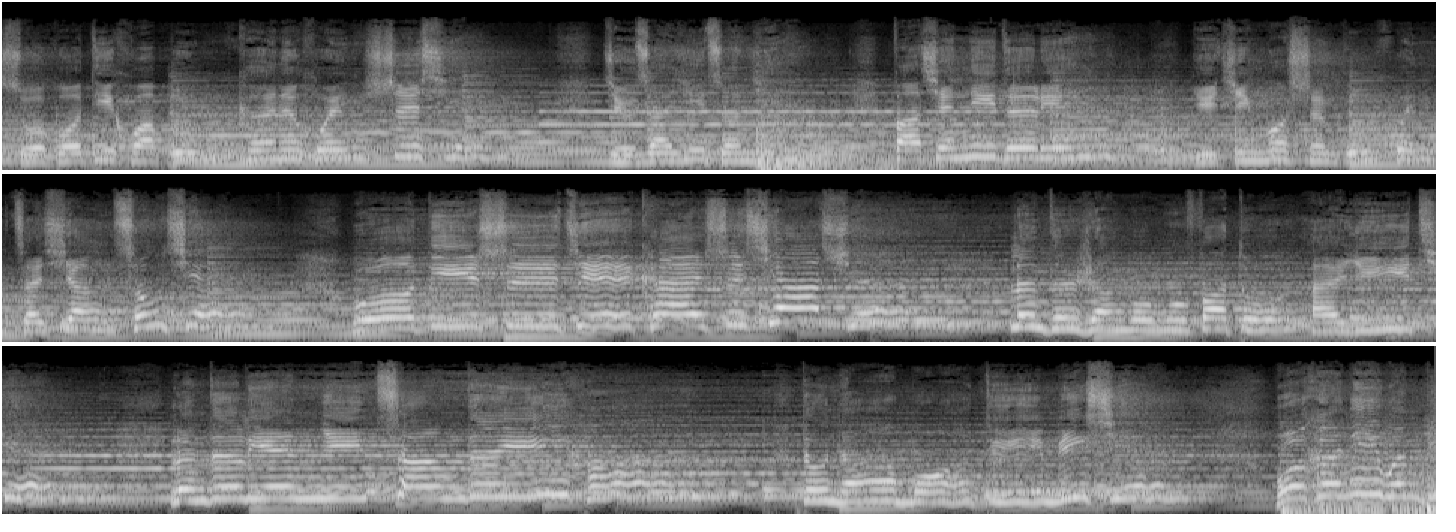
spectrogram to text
说过的话不可能会实现。就在一转眼，发现你的脸已经陌生，不会再像从前。我的世界开始下雪，冷得让我无法多爱一天，冷得连隐藏的遗憾都那么的明显。我和你吻别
